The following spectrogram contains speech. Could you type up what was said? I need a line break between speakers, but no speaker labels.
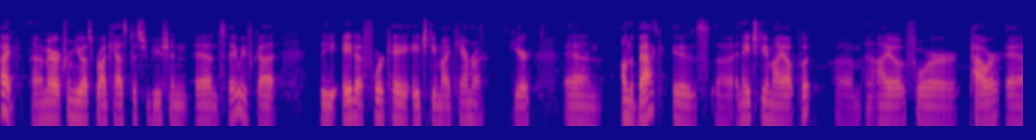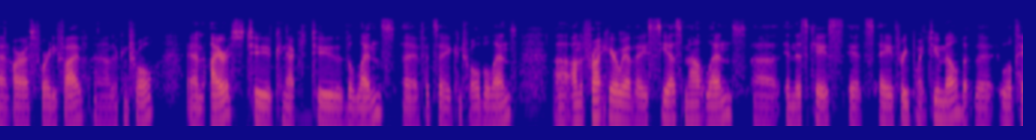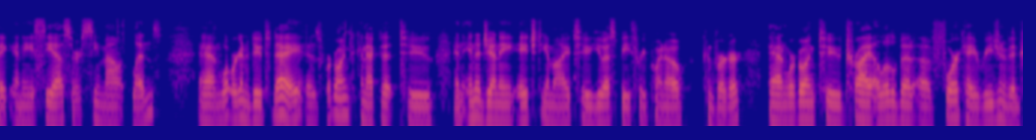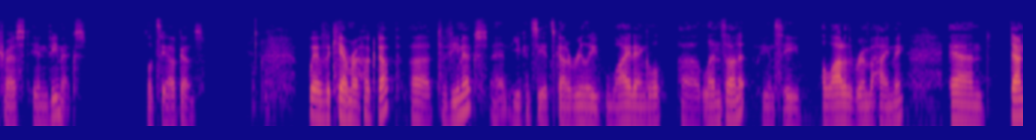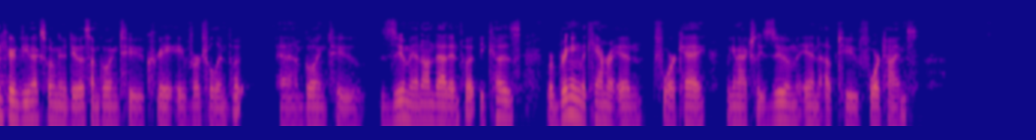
Hi, I'm Eric from US Broadcast Distribution, and today we've got the AIDA 4K HDMI camera here. And on the back is uh, an HDMI output, um, an I.O. for power and RS-485 and other control, an iris to connect to the lens uh, if it's a controllable lens. Uh, on the front here we have a CS mount lens. Uh, in this case it's a 3.2 mil, but the, we'll take any CS or C mount lens. And what we're going to do today is we're going to connect it to an Inogeni HDMI to USB 3.0 converter, and we're going to try a little bit of 4K region of interest in vMix. Let's see how it goes. We have the camera hooked up uh, to vMix, and you can see it's got a really wide angle uh, lens on it. You can see a lot of the room behind me. And down here in vMix, what I'm going to do is I'm going to create a virtual input, and I'm going to zoom in on that input because we're bringing the camera in 4K, we can actually zoom in up to four times.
